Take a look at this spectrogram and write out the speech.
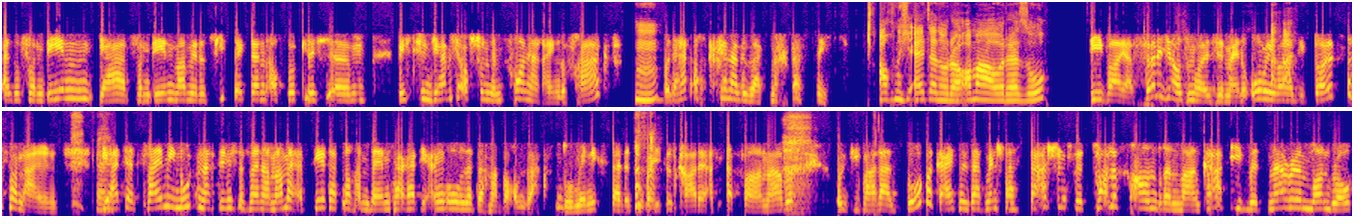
also von denen, ja, von denen war mir das Feedback dann auch wirklich ähm, wichtig und die habe ich auch schon im Vornherein gefragt Hm. und da hat auch keiner gesagt, mach das nicht. Auch nicht Eltern oder Oma oder so? Die war ja völlig aus dem Häuschen. Meine Omi war die dollste von allen. Geil. Die hat ja zwei Minuten, nachdem ich das meiner Mama erzählt habe, noch am selben Tag hat die angerufen und gesagt, sag mal, warum sagst du mir nichts dazu, weil ich das gerade erst erfahren habe. Und die war da so begeistert und gesagt, Mensch, was da schon für tolle Frauen drin waren. Kathi Witt, Marilyn Monroe.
